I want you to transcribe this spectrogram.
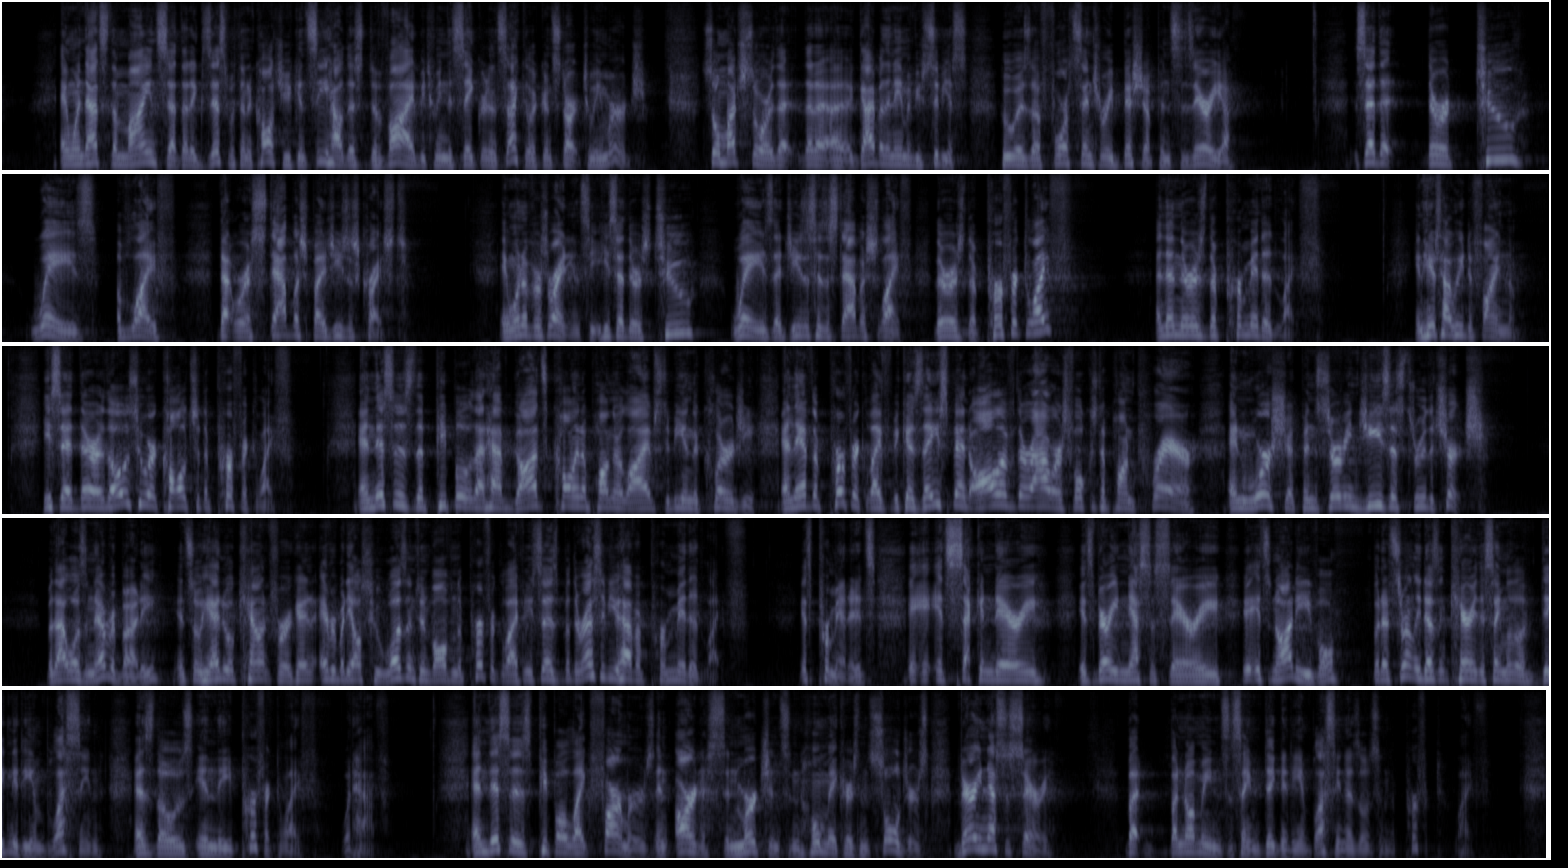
And when that's the mindset that exists within a culture, you can see how this divide between the sacred and secular can start to emerge. So much so that, that a, a guy by the name of Eusebius, who was a fourth century bishop in Caesarea, said that there were two ways of life that were established by Jesus Christ. In one of his writings, he, he said there's two ways that Jesus has established life there is the perfect life, and then there is the permitted life. And here's how he defined them He said, There are those who are called to the perfect life. And this is the people that have God's calling upon their lives to be in the clergy. And they have the perfect life because they spend all of their hours focused upon prayer and worship and serving Jesus through the church. But that wasn't everybody. And so he had to account for everybody else who wasn't involved in the perfect life. And he says, But the rest of you have a permitted life. It's permitted, it's, it's secondary, it's very necessary. It's not evil, but it certainly doesn't carry the same level of dignity and blessing as those in the perfect life would have. And this is people like farmers and artists and merchants and homemakers and soldiers, very necessary, but by no means the same dignity and blessing as those in the perfect life.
